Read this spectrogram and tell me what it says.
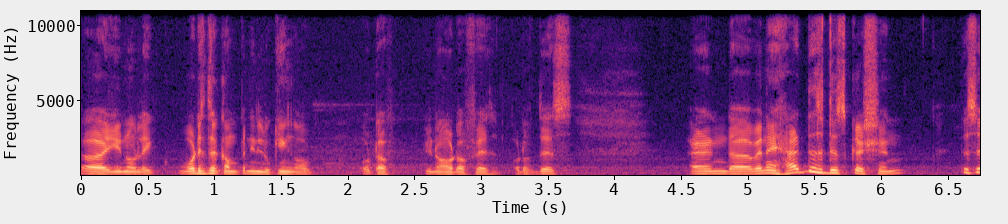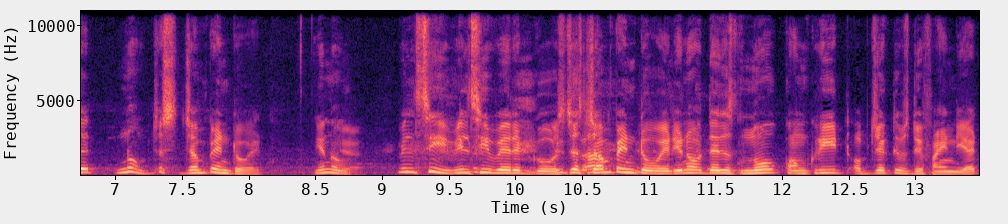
uh, you know, like what is the company looking out, out of, you know, out of out of this. And uh, when I had this discussion, they said, no, just jump into it. You know, we'll see, we'll see where it goes. just jump into it. You know, there is no concrete objectives defined yet,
